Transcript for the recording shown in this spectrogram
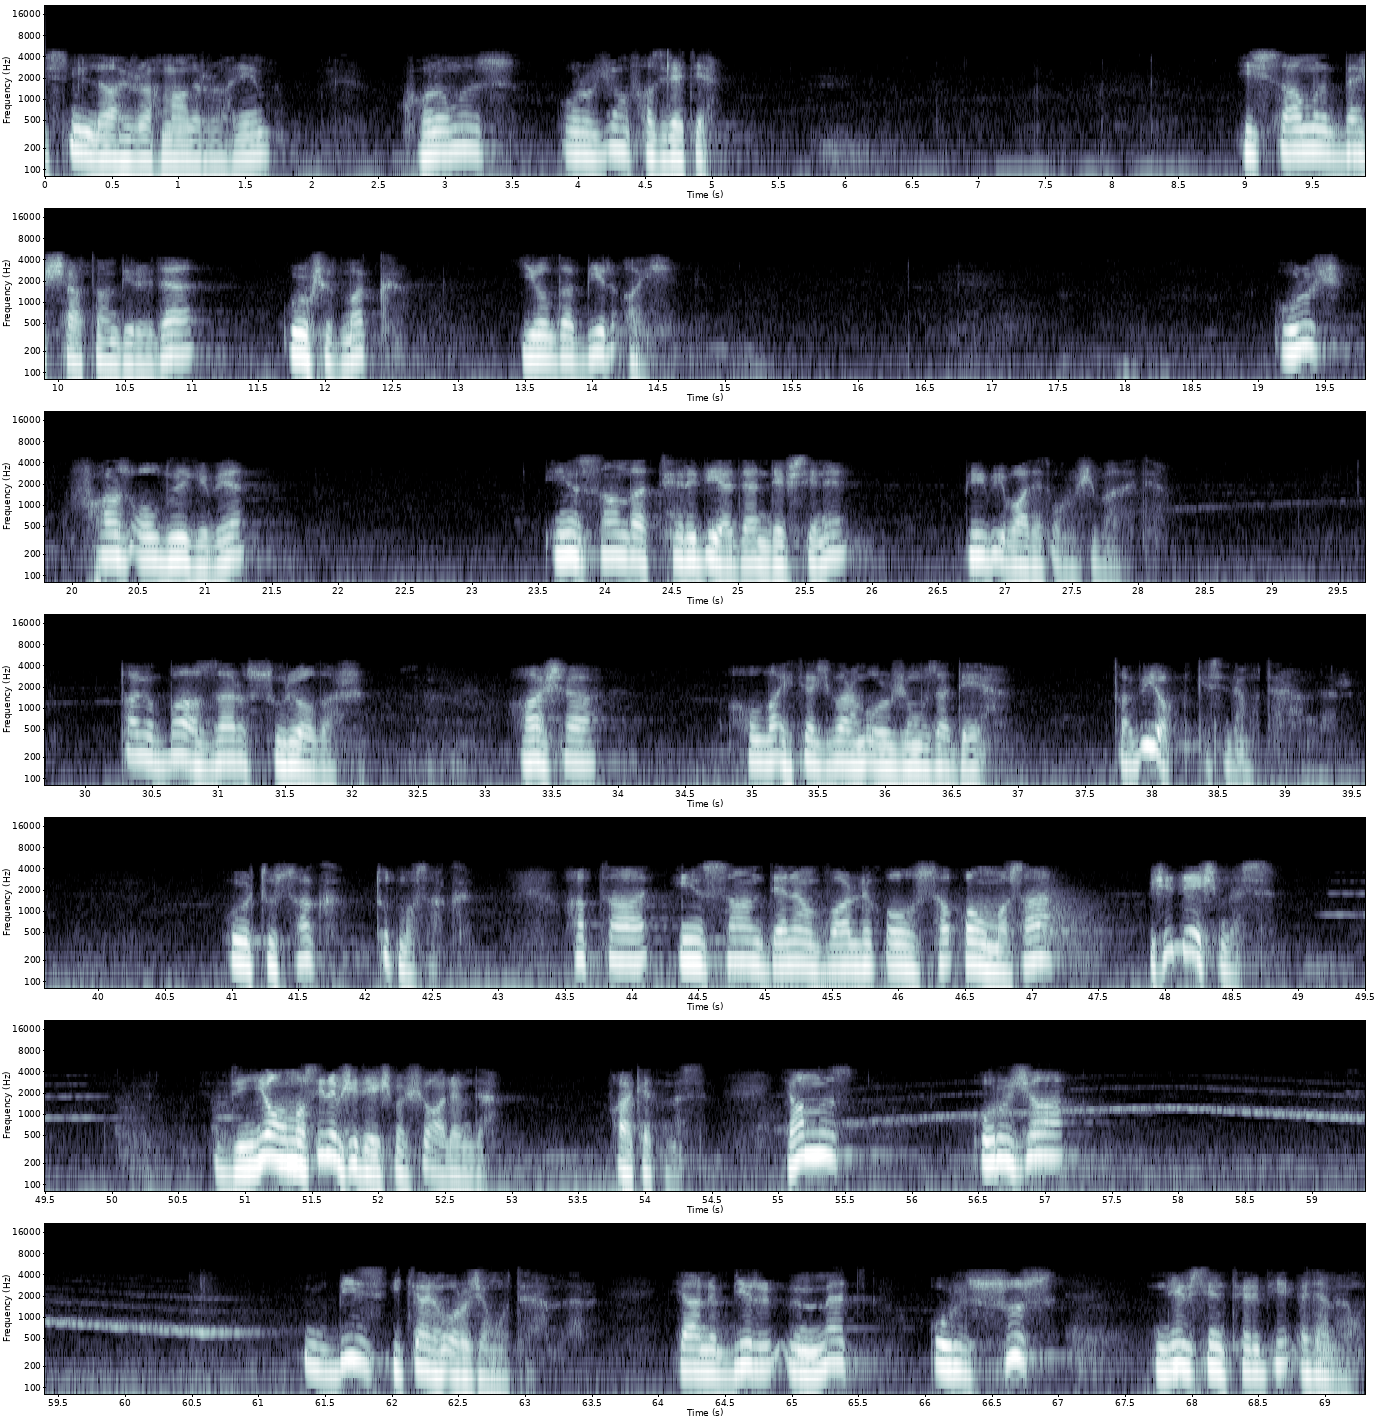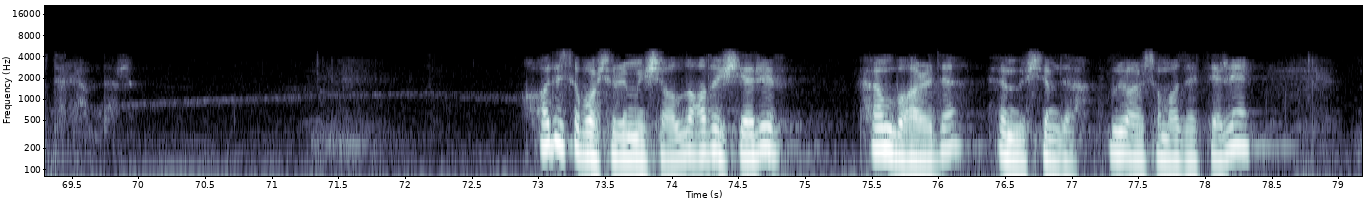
Bismillahirrahmanirrahim. Konumuz orucun fazileti. İslam'ın beş şarttan biri de oruç tutmak yılda bir ay. Oruç farz olduğu gibi insanda terbiye eden nefsini büyük bir ibadet oruç ibadeti. Tabi bazılar soruyorlar. Haşa Allah ihtiyacı var mı orucumuza diye. Tabi yok kesinlikle muhteremler. Oruç tutsak, tutmasak. Hatta insan denen varlık olsa olmasa bir şey değişmez. Dünya olması yine bir şey değişmez şu alemde. Fark etmez. Yalnız oruca biz ihtiyacımız oruca muhteremler. Yani bir ümmet oruçsuz nefsini terbiye edemez muhteremler. Hadise başlıyorum inşallah. Hadis-i şerif hem Buhari'de hem Müslim'de. Buyuruyor Aleyhisselam Hazretleri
